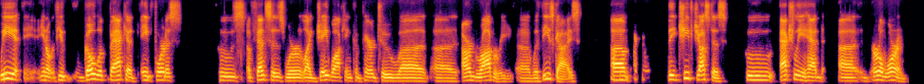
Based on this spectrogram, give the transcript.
we, you know, if you go look back at Abe Fortas, whose offenses were like jaywalking compared to uh, uh, armed robbery uh, with these guys, um, the Chief Justice, who actually had uh, Earl Warren,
